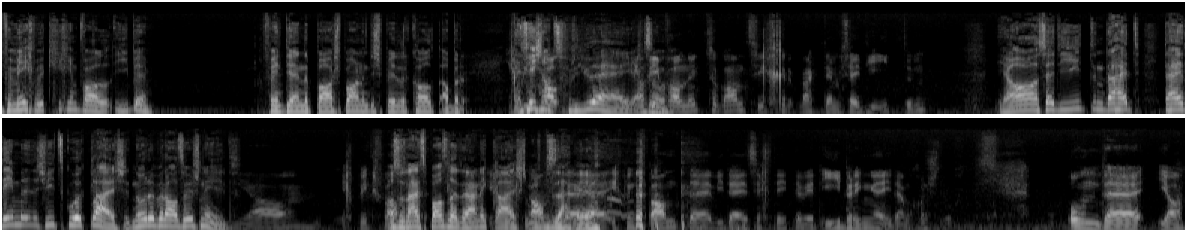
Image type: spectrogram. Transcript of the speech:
für mich wirklich im Fall IBE. Ich finde, die haben ein paar spannende Spieler geholt, aber Ich es ist im noch Fall- zu früh. Hey. Ich bin im Also, Fall nicht so ganz sicher wegen dem Sedi Eaton. ja, Sedi Eaton, der hat, der hat immer in der Schweiz gut geleistet, nur überall sonst nicht. Ja, bin gespannt. Also nein, das Basel hat er auch nicht geleistet, muss man sagen. äh, Ja. Ich bin gespannt, äh, wie der sich dort wird einbringen in diesem Konstrukt. Und äh, ja,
